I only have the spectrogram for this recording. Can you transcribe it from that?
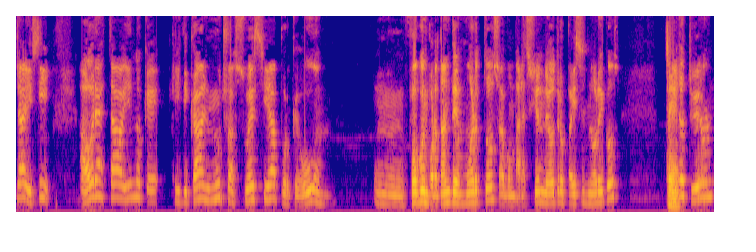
Ya, y sí, ahora estaba viendo que criticaban mucho a Suecia porque hubo un, foco importante de muertos a comparación de otros países nórdicos. Ellos tuvieron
